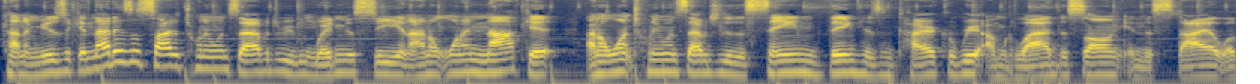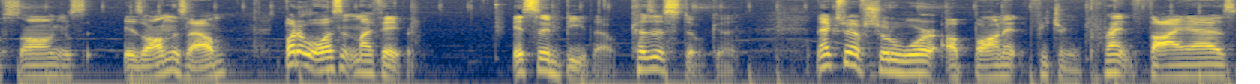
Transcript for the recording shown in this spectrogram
kind of music. And that is a side of 21 Savage we've been waiting to see, and I don't want to knock it. I don't want 21 Savage to do the same thing his entire career. I'm glad the song in the style of songs is on this album but it wasn't my favorite. It's in B though, because it's still good. Next we have Shoulda Wore a Bonnet featuring Brent Faiyaz.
